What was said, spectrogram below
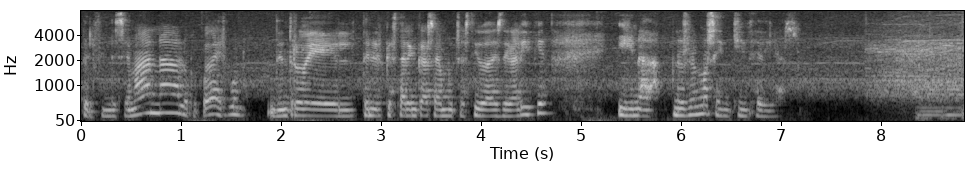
del fin de semana, lo que podáis. Bueno, dentro del tener que estar en casa en muchas ciudades de Galicia. Y nada, nos vemos en 15 días. Bye.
